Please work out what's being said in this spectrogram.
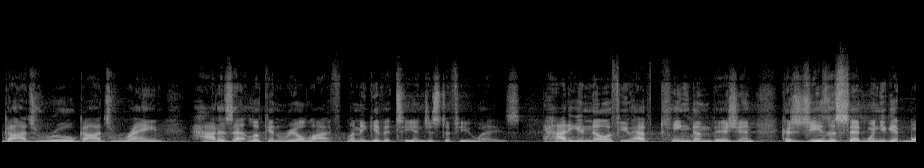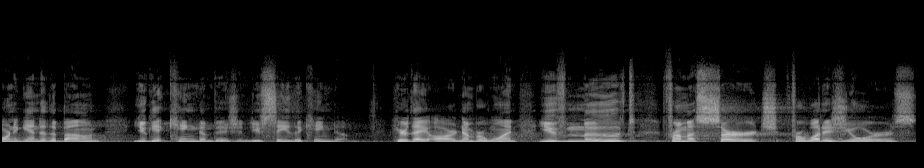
God's rule, God's reign. How does that look in real life? Let me give it to you in just a few ways. How do you know if you have kingdom vision? Because Jesus said, when you get born again to the bone, you get kingdom vision. You see the kingdom. Here they are. Number one, you've moved from a search for what is yours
